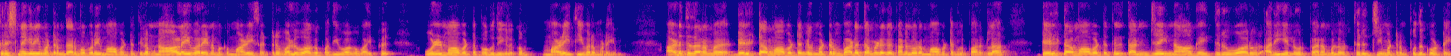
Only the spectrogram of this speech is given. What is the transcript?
கிருஷ்ணகிரி மற்றும் தருமபுரி மாவட்டத்திலும் நாளை வரை நமக்கு மழை சற்று வலுவாக பதிவாக வாய்ப்பு உள் மாவட்ட பகுதிகளுக்கும் மழை தீவிரமடையும். அடுத்ததான் நம்ம டெல்டா மாவட்டங்கள் மற்றும் வட தமிழக கடலோர மாவட்டங்களை பார்க்கலாம். டெல்டா மாவட்டத்தில் தஞ்சை நாகை திருவாரூர் அரியலூர் பெரம்பலூர் திருச்சி மற்றும் புதுக்கோட்டை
